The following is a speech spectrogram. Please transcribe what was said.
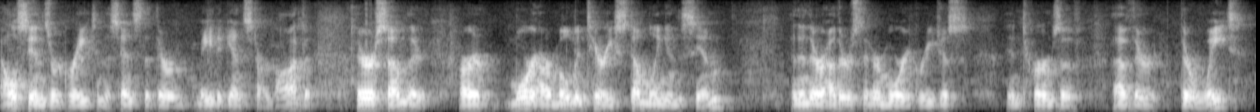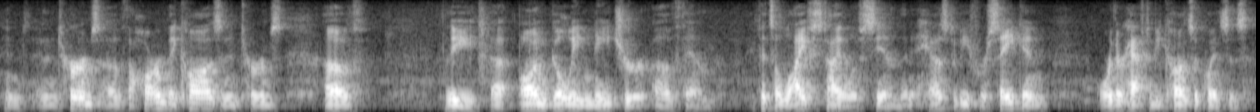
All sins are great in the sense that they're made against our God, but there are some that are more our momentary stumbling in sin, and then there are others that are more egregious in terms of of their, their weight and, and in terms of the harm they cause and in terms of the uh, ongoing nature of them. If it's a lifestyle of sin, then it has to be forsaken or there have to be consequences.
